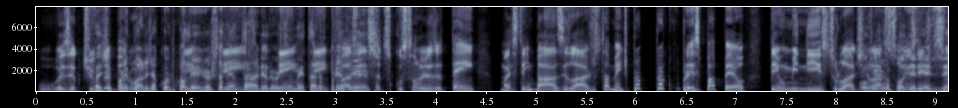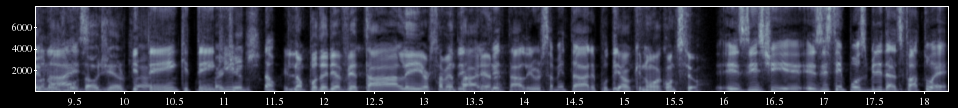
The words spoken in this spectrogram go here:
O executivo mas preparou, prepara de acordo com a lei orçamentária. Tem, a lei orçamentária tem, tem que fazer essa discussão? Tem, mas tem base lá justamente para cumprir esse papel. Tem um ministro lá de o relações poderia dizer não vou dar o dinheiro que tem, que tem partidos? Que, não, ele não poderia vetar a lei orçamentária, poderia né? vetar a lei orçamentária, poderia, que é o que não aconteceu. Existe, existem possibilidades. Fato é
